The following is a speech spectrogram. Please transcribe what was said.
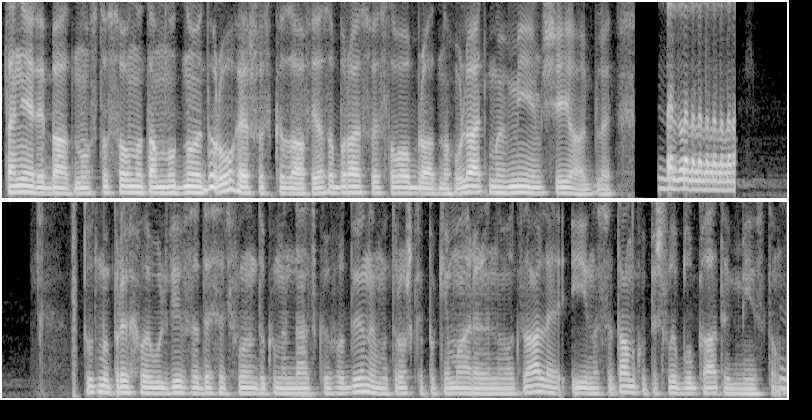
Та ні, ребят, ну стосовно там нудної дороги, я щось казав, я забираю свої слова обратно. Гулять ми вміємо ще як, блядь. Тут ми приїхали у Львів за 10 хвилин до комендантської години. Ми трошки покемарили на вокзалі і на світанку пішли блукати містом.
